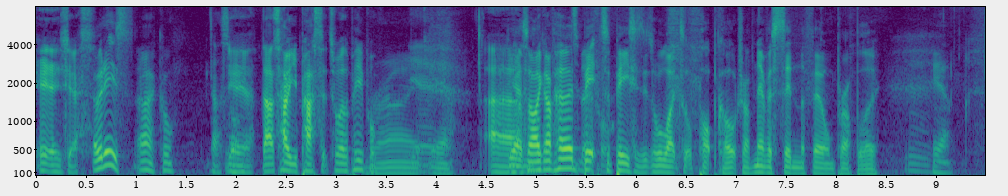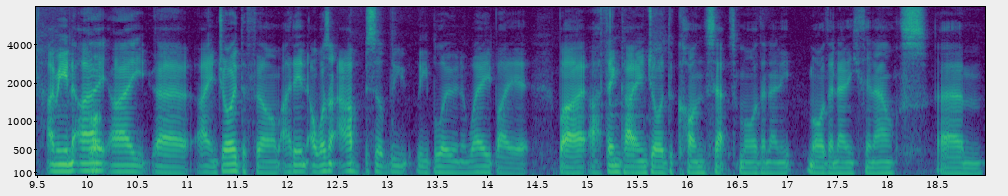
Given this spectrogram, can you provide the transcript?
It is yes. Oh, it is. Ah, cool. That's Yeah, yeah, that's how you pass it to other people. Right. Yeah. Yeah. Um, yeah. So like I've heard bits and pieces. It's all like sort of pop culture. I've never seen the film properly. Yeah. I mean, I I uh, I enjoyed the film. I didn't. I wasn't absolutely blown away by it, but I, I think I enjoyed the concept more than any more than anything else. Um,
